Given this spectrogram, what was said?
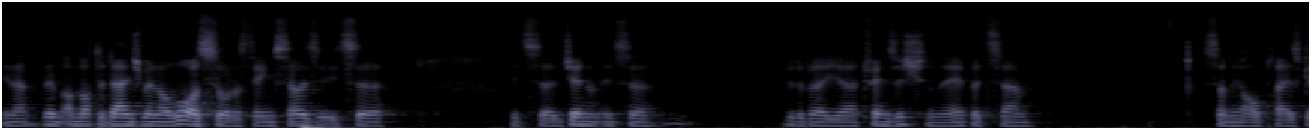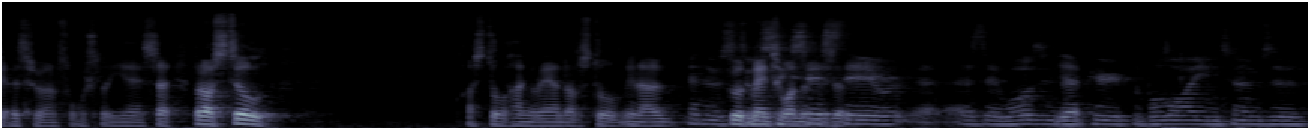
you know, I'm not the danger man I was, sort of thing. So it's, it's a, it's a general, it's a bit of a uh, transition there, but um, something old players go through, unfortunately. Yeah. So, but I still, I still hung around. I was still, you know, And there was Good mentor on the- success there uh, as there was in Yeah. that period for Bulli in terms of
